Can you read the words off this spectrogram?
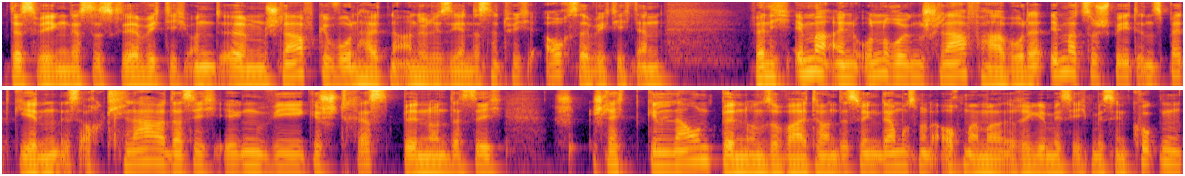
Deswegen, das ist sehr wichtig. Und ähm, Schlafgewohnheiten analysieren, das ist natürlich auch sehr wichtig, denn wenn ich immer einen unruhigen Schlaf habe oder immer zu spät ins Bett gehe, dann ist auch klar, dass ich irgendwie gestresst bin und dass ich sch schlecht gelaunt bin und so weiter. Und deswegen, da muss man auch mal, mal regelmäßig ein bisschen gucken.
